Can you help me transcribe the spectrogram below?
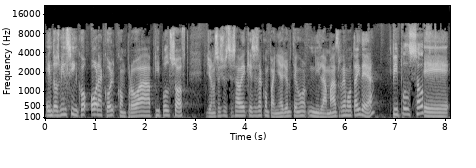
En 2005, Oracle compró a PeopleSoft. Yo no sé si usted sabe qué es esa compañía, yo no tengo ni la más remota idea. PeopleSoft. Eh,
